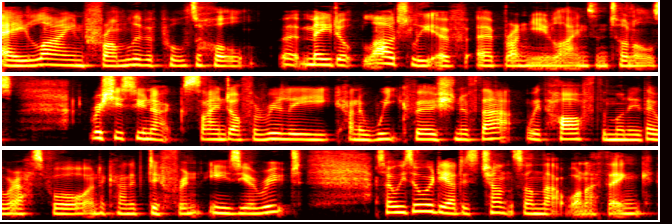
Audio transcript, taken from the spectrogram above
a line from Liverpool to Hull, uh, made up largely of uh, brand new lines and tunnels. Rishi Sunak signed off a really kind of weak version of that with half the money they were asked for and a kind of different, easier route. So he's already had his chance on that one, I think.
